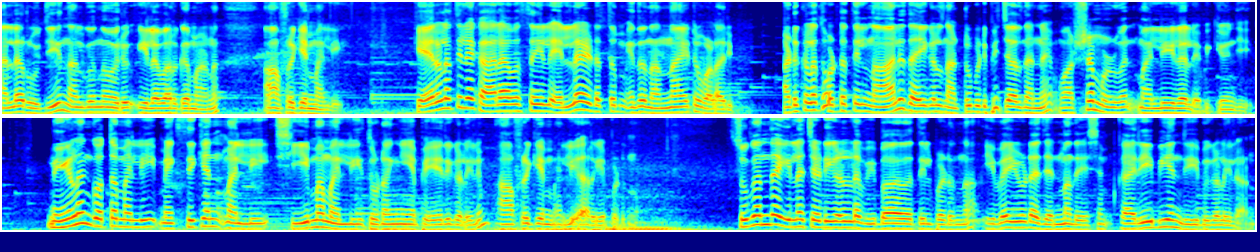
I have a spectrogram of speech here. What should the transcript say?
നല്ല രുചിയും നൽകുന്ന ഒരു ഇലവർഗമാണ് ആഫ്രിക്കൻ മല്ലി. കേരളത്തിലെ കാലാവസ്ഥയിൽ എല്ലായിടത്തും ഇത് നന്നായിട്ട് വളരും. അടുക്കളത്തോട്ടത്തിൽ നാല് തൈകൾ നട്ടുപിടിപ്പിച്ചാൽ തന്നെ വർഷം മുഴുവൻ മല്ലിയില ലഭിക്കുകയും ചെയ്യും. നീളം കൊത്തമല്ലി മെക്സിക്കൻ മല്ലി ശീമമല്ലി തുടങ്ങിയ പേരുകളിലും ആഫ്രിക്കൻ മല്ലി അറിയപ്പെടുന്നു. സുഗന്ധ ഇലച്ചെടികളുടെ വിഭാഗത്തിൽപ്പെടുന്ന ഇവയുടെ ജന്മദേശം കരീബിയൻ ദ്വീപുകളിലാണ്.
